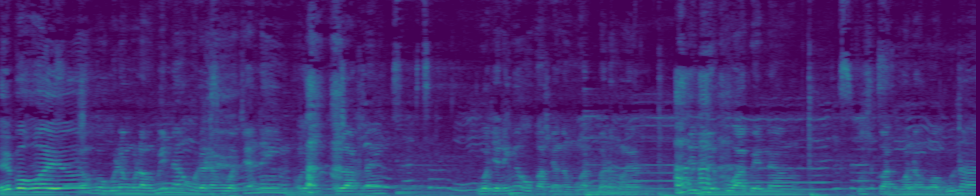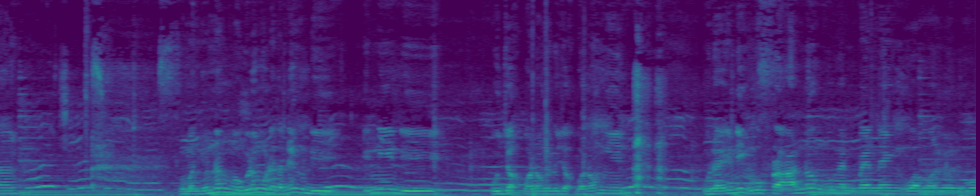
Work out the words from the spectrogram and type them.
Depok wow Yang gua guna ulang bintang, udah nang gua cening, ulang ular neng. Gua ceningnya ukat yang muat bareng ler. Jadi gua benang uskat wanang gua guna. Kuman junang guna udah tadi di ini di ujak ponongin ujak ponongin. Udah ini ufra anong ungan peneng wa manung wa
